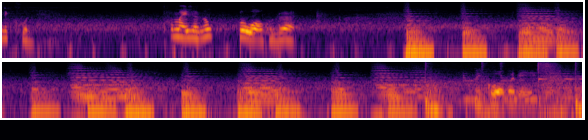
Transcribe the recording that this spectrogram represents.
นี่คุณทำไมฉันต้องกลัวคุณด้วย ไม่กลัวก็ดี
